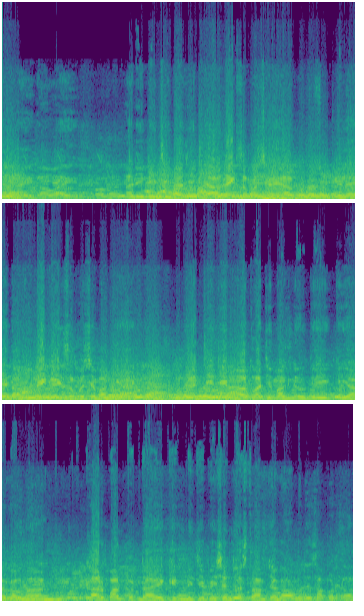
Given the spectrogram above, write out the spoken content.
आहे गाव आहे. आणि निश्चितच इथल्या अनेक समस्या या सुटलेल्या आहेत अजूनही काही समस्या बाकी आहेत. त्यांची जी महत्त्वाची मागणी होती की या गावला खारपान पट्टा आहे किडनीचे पेशंट जास्त आमच्या गावामध्ये सापडतात.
